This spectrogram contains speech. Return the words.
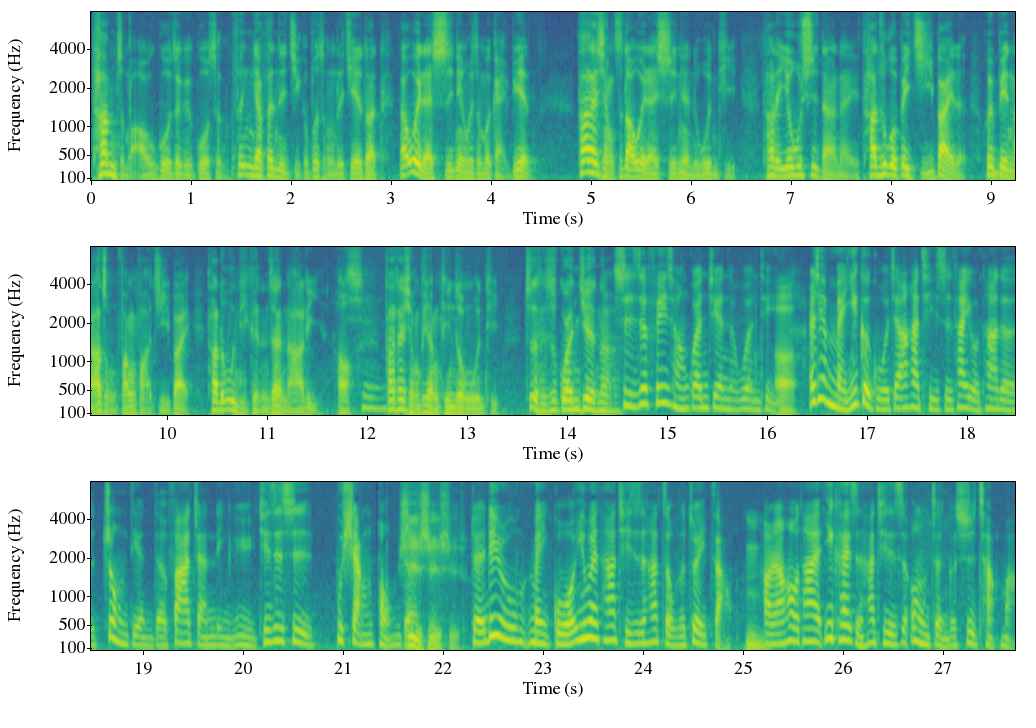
他们怎么熬过这个过程？分应该分成几个不同的阶段？那未来十年会怎么改变？大家想知道未来十年的问题，它的优势在哪里？它如果被击败了，会被哪种方法击败？它的问题可能在哪里？好，大家想不想听这种问题？这才是关键呢。是这非常关键的问题啊！而且每一个国家，它其实它有它的重点的发展领域，其实是不相同的。是是是，对。例如美国，因为它其实它走的最早，嗯，好，然后它一开始它其实是 own 整个市场嘛。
